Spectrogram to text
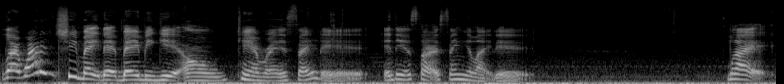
like, why did she make that baby get on camera and say that and then start singing like that? Like,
